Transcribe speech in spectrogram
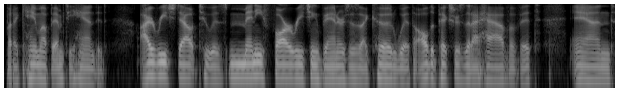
but I came up empty handed. I reached out to as many far reaching vanners as I could with all the pictures that I have of it, and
